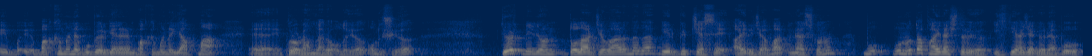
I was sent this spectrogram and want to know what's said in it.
e, bakımını, bu bölgelerin bakımını yapma e, programları oluyor, oluşuyor. 4 milyon dolar civarında da bir bütçesi ayrıca var UNESCO'nun. Bu, bunu da paylaştırıyor. ihtiyaca göre bu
